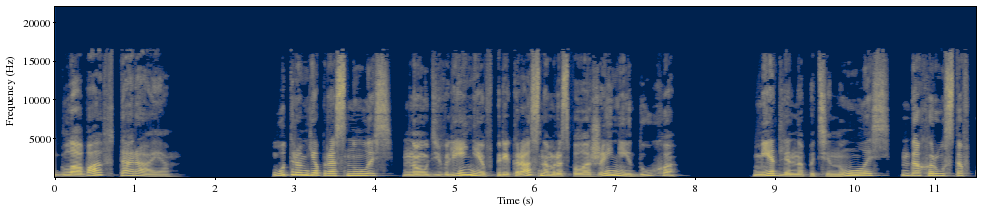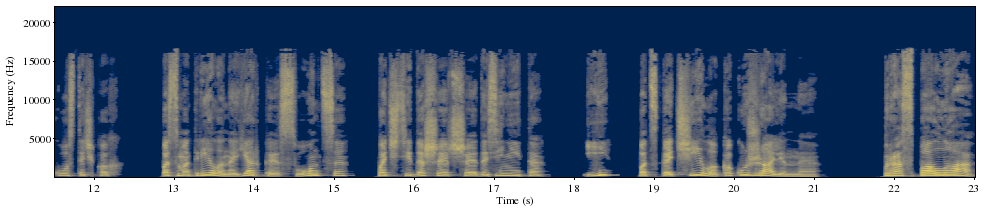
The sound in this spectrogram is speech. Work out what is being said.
Глава вторая. Утром я проснулась, на удивление, в прекрасном расположении духа. Медленно потянулась до хруста в косточках, посмотрела на яркое солнце, почти дошедшее до зенита, и подскочила, как ужаленная. «Проспала!»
